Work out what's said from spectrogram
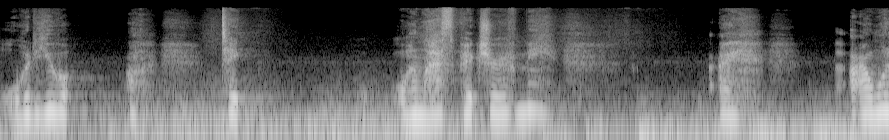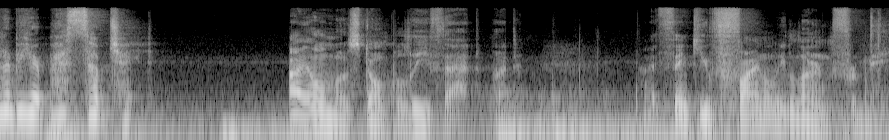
Would you uh, take one last picture of me? I. I want to be your best subject. I almost don't believe that, but I think you've finally learned from me.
